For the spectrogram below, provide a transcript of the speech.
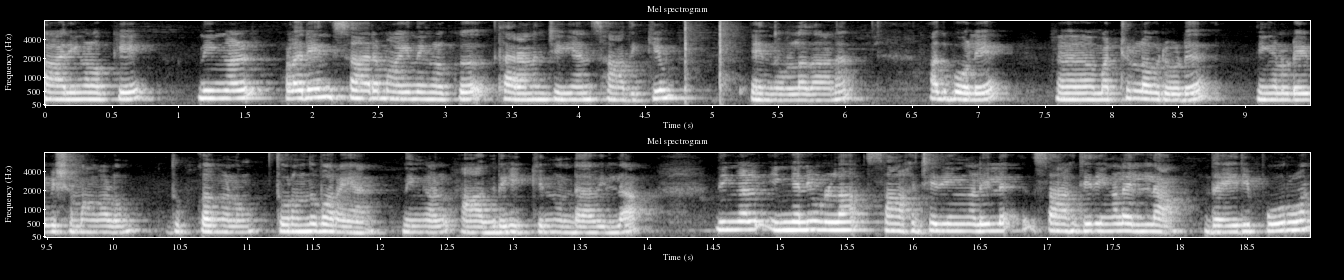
കാര്യങ്ങളൊക്കെ നിങ്ങൾ വളരെ നിസ്സാരമായി നിങ്ങൾക്ക് തരണം ചെയ്യാൻ സാധിക്കും എന്നുള്ളതാണ്. അതുപോലെ മറ്റുള്ളവരോട് നിങ്ങളുടെ വിഷമങ്ങളും ദുഃഖങ്ങളും തുറന്നു പറയാൻ നിങ്ങൾ ആഗ്രഹിക്കുന്നുണ്ടാവില്ല. നിങ്ങൾ ഇങ്ങനെയുള്ള സാഹചര്യങ്ങളിൽ സാഹചര്യങ്ങളെല്ലാം ധൈര്യപൂർവം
